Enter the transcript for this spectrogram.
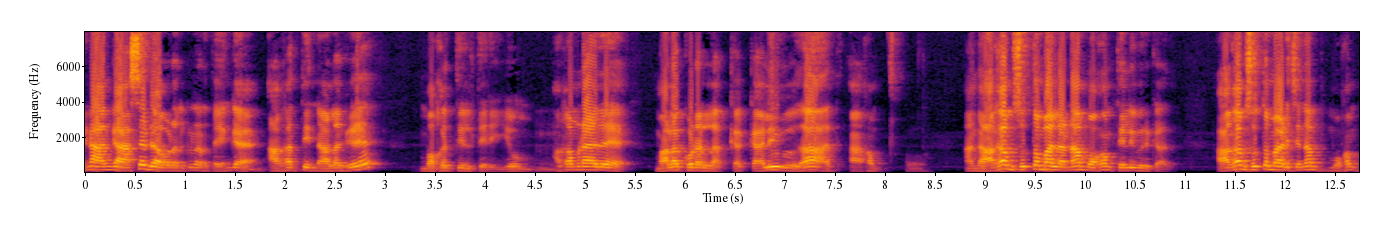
ஏன்னா அங்க அசடு அவ்வளவு இருக்குன்னு அர்த்தம். எங்க? அகத்தின் அழகு முகத்தில் தெரியும். அகம்னா இது? மலக்குடல்ல க கழிவு தான் அது அகம். அந்த அகம் சுத்தமா இல்லைன்னா முகம் தெளிவு இருக்காது. அகம் சுத்தமாயிடுச்சுன்னா முகம்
